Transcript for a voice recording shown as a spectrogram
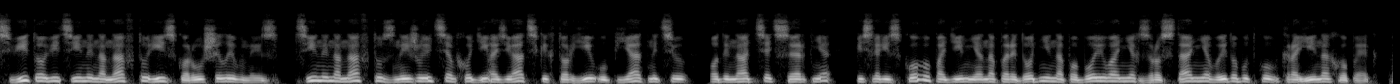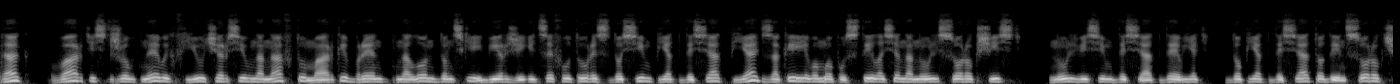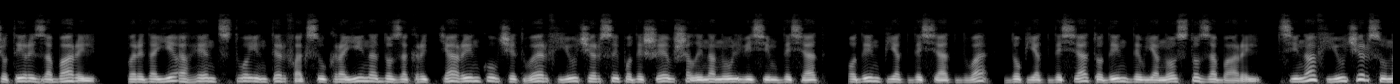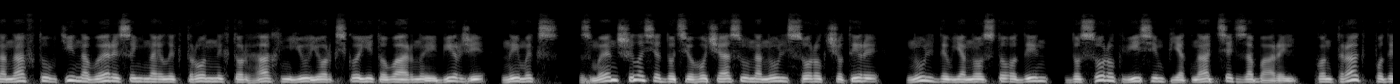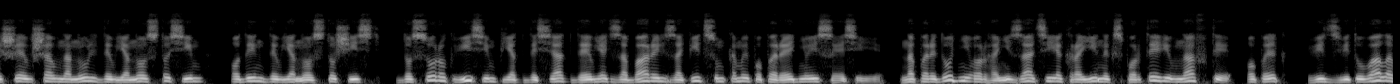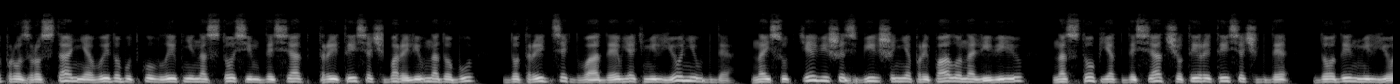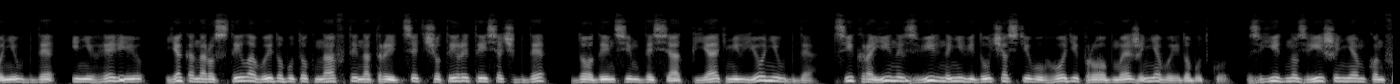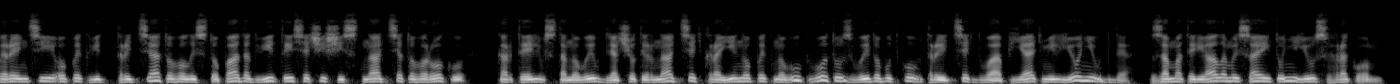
Світові ціни на нафту різко рушили вниз. Ціни на нафту знижуються в ході азіатських торгів у п'ятницю, 11 серпня, після різкого падіння напередодні на побоюваннях зростання видобутку в країнах ОПЕК. Так, вартість жовтневих ф'ючерсів на нафту марки Brent на лондонській біржі і це футурис до 7,55 за Києвом опустилася на 0,46. 0,89 до 51,44 за барель, передає агентство Інтерфакс Україна до закриття ринку в четвер ф'ючерси подешевшали на 0,80, 1,52 до 51,90 за барель. Ціна ф'ючерсу на нафту в ті на вересень на електронних торгах Нью-Йоркської товарної біржі, NYMEX, зменшилася до цього часу на 0,44, 0,91 до 48,15 за барель. Контракт подешевшав на 0,97, 1,96 до 48,59 за барель за підсумками попередньої сесії. Напередодні Організація країн-експортерів нафти ОПЕК відзвітувала про зростання видобутку в липні на 173 тисяч барелів на добу до 32,9 мільйонів бд. Найсуттєвіше збільшення припало на Лівію на 154 тисяч бд до 1 мільйонів бд і Нігерію, яка наростила видобуток нафти на 34 тисяч бд до 1,75 мільйонів бд. Ці країни звільнені від участі в угоді про обмеження видобутку. Згідно з рішенням конференції ОПЕК від 30 листопада 2016 року, Картель встановив для 14 країн ОПЕК нову квоту з видобутку в 32,5 мільйонів бд. За матеріалами сайту Newsgracom.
